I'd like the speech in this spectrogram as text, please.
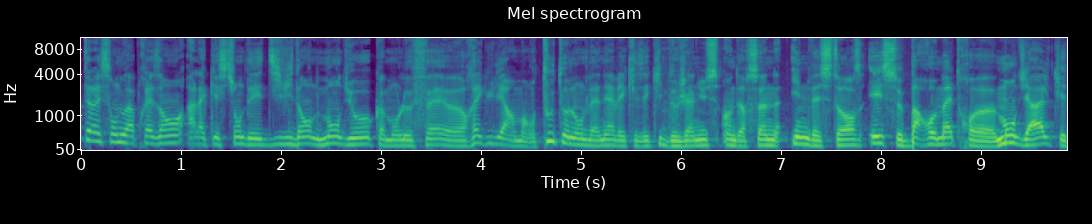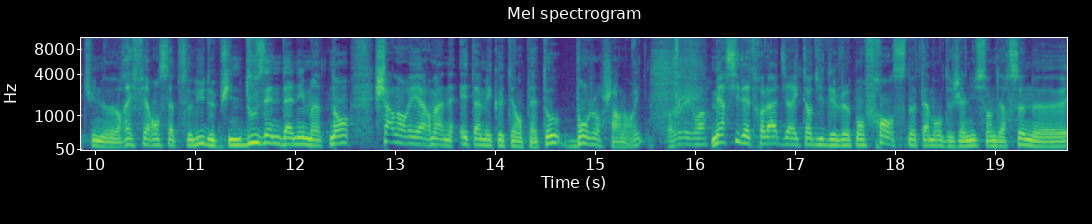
Intéressons-nous à présent à la question des dividendes mondiaux, comme on le fait euh, régulièrement tout au long de l'année avec les équipes de Janus Anderson Investors et ce baromètre euh, mondial qui est une référence absolue depuis une douzaine d'années maintenant. Charles-Henri Herman est à mes côtés en plateau. Bonjour Charles-Henri. Bonjour Merci d'être là, directeur du développement France, notamment de Janus Anderson euh,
